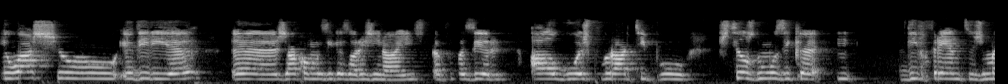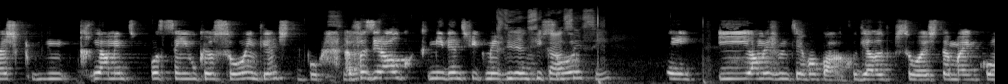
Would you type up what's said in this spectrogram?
Eu acho, eu diria, eh, já com músicas originais, a fazer algo, a explorar tipo estilos de música diferentes, mas que, que realmente fossem o que eu sou, entendes? Tipo, a fazer algo que me identifique mesmo Te como identificassem, sim. Sim, e ao mesmo tempo, opá, rodeada de pessoas também com.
